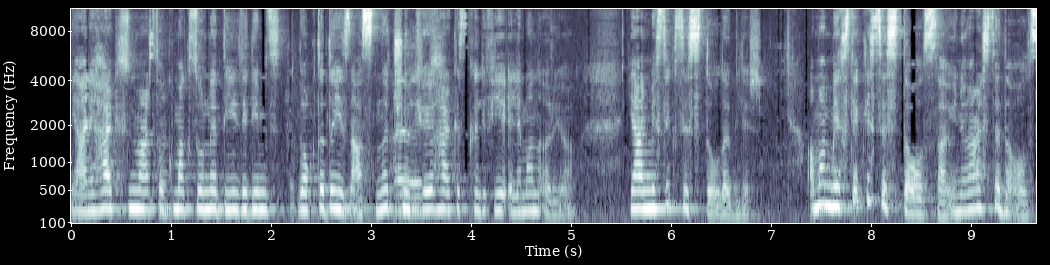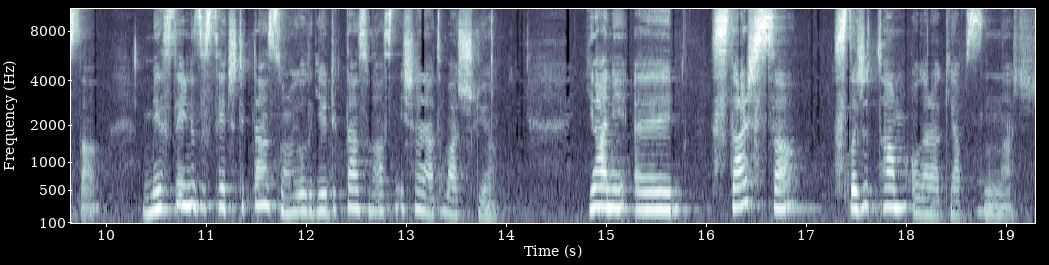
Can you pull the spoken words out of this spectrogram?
yani herkes üniversite okumak zorunda değil dediğimiz noktadayız aslında. Çünkü Evet. herkes kalifiye eleman arıyor. Yani meslek lisesi de olabilir. Ama meslek lisesi de olsa, üniversitede olsa mesleğinizi seçtikten sonra, yolu girdikten sonra aslında iş hayatı başlıyor. Yani e, stajsa stajı tam olarak yapsınlar.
